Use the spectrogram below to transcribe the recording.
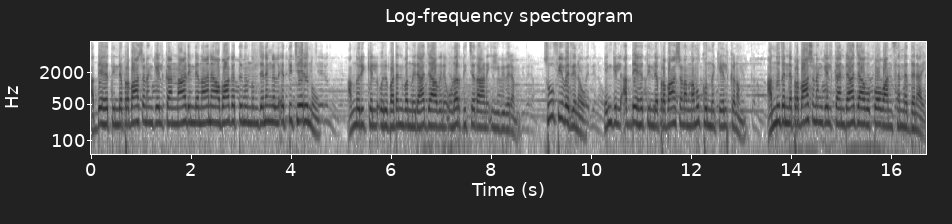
അദ്ദേഹത്തിന്റെ പ്രഭാഷണം കേൾക്കാൻ നാടിന്റെ നാനാഭാഗത്തു നിന്നും ജനങ്ങൾ എത്തിച്ചേരുന്നു. അന്നൊരിക്കൽ ഒരു ഭടൻ വന്ന് രാജാവിന് ഉണർത്തിച്ചതാണ് ഈ വിവരം. സൂഫി വര്യനോ എങ്കിൽ അദ്ദേഹത്തിന്റെ പ്രഭാഷണം നമുക്കൊന്ന് കേൾക്കണം. അന്നു തന്നെ പ്രഭാഷണം കേൾക്കാൻ രാജാവ് പോവാൻ സന്നദ്ധനായി.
